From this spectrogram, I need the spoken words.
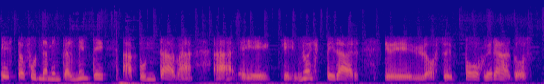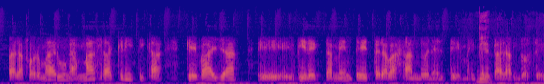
Esto fundamentalmente apuntaba a que no esperar los posgrados para formar una masa crítica que vaya eh, directamente trabajando en el tema y preparándose.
